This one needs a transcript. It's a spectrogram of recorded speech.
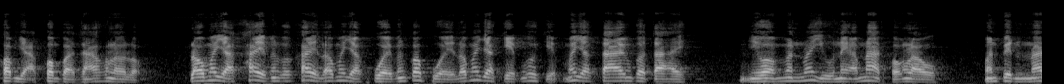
ความอยากความปรารถนาของเราหรอก เราไม่อยากไข้มันก็ไข้ เราไม่อยากป่วย มันก็ป่วย เราไม่อยากเก็บมันก็เก็บ ไม่อยากตายมันก็ตายนี่ว่ามันไม่อยู่ในอำนาจของเรา มันเป็นน้า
